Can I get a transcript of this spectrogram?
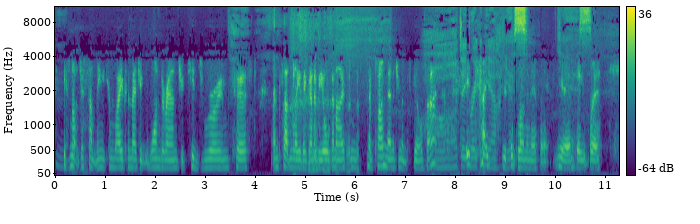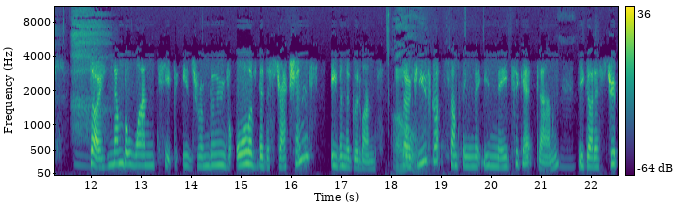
Hmm. It's not just something you can wave the magic wand around your kid's room, cursed, and suddenly they're going to be organised and have time management skills, right? Oh, deep it breathing takes here. discipline Yes. and effort. Yeah, deep breath. So, number one tip is remove all of the distractions, even the good ones. Oh. So, if oh. you've got something that you need to get done, mm. you got to strip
